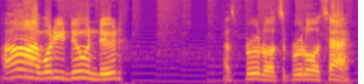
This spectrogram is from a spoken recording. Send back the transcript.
Ah, what are you doing, dude? That's brutal. That's a brutal attack.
